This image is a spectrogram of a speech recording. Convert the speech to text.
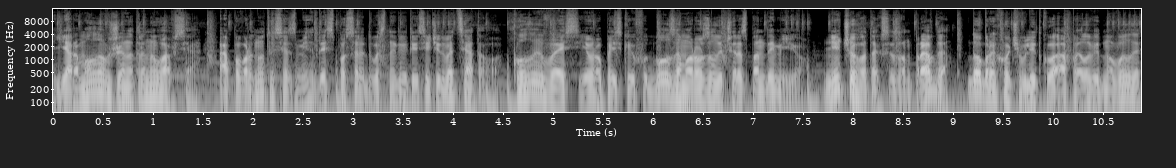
Ярмола вже не тренувався, а повернутися зміг десь посеред весни 2020-го, коли весь європейський футбол заморозили через пандемію. Нічого так сезон, правда? Добре, хоч влітку АПЛ відновили,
